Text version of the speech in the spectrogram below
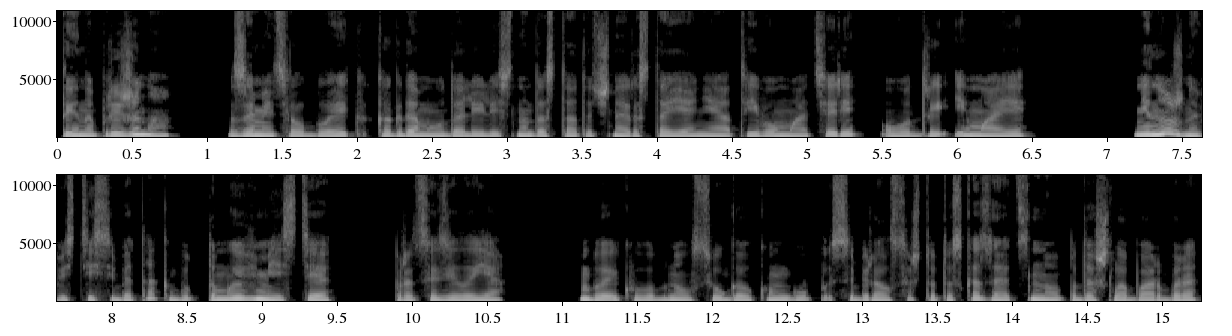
«Ты напряжена», — заметил Блейк, когда мы удалились на достаточное расстояние от его матери, Одри и Майи. «Не нужно вести себя так, будто мы вместе», — процедила я. Блейк улыбнулся уголком губ и собирался что-то сказать, но подошла Барбара.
